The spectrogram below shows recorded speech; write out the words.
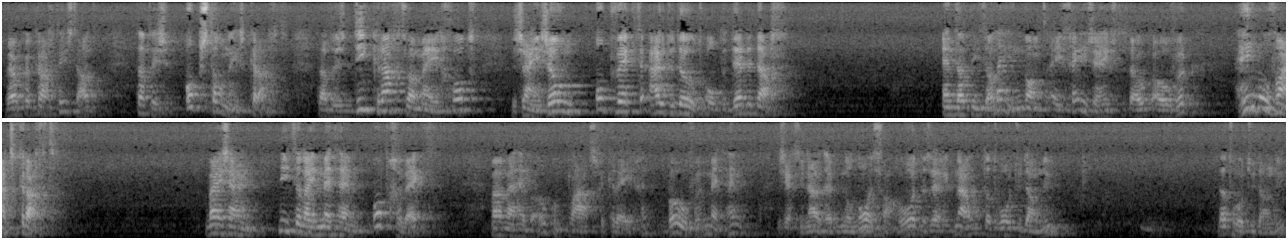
Welke kracht is dat? Dat is opstandingskracht. Dat is die kracht waarmee God zijn zoon opwekte uit de dood op de derde dag. En dat niet alleen, want Efeze heeft het ook over hemelvaartskracht. Wij zijn niet alleen met hem opgewekt, maar wij hebben ook een plaats gekregen boven met hem. Dan zegt u, nou, daar heb ik nog nooit van gehoord. Dan zeg ik, nou, dat hoort u dan nu. Dat hoort u dan nu,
